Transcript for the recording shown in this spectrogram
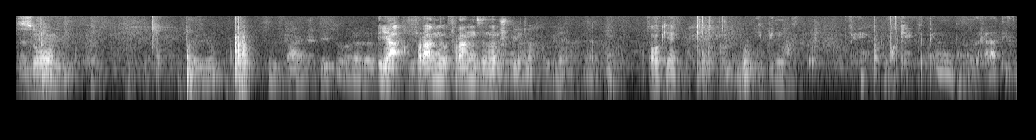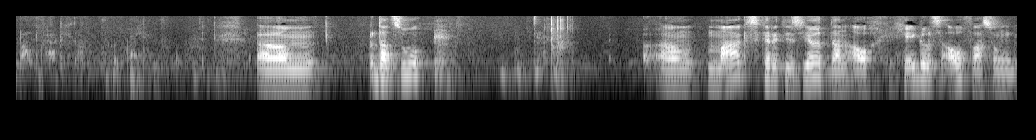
So. Sind Fragen später oder? Ja, Fragen, Fragen sind dann später. Ja, ja. Okay. Ich bin, okay, ich bin relativ bald fertig dann. Gut, okay, gut. Ähm, dazu ähm, Marx kritisiert dann auch Hegels Auffassung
